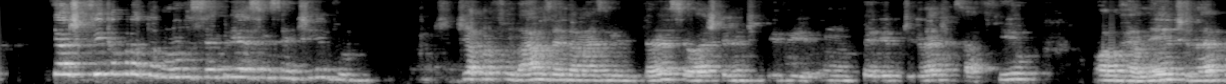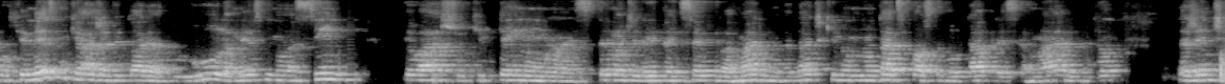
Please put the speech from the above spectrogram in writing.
E acho que fica para todo mundo sempre esse incentivo de aprofundarmos ainda mais a militância. Eu acho que a gente vive um período de grande desafio, obviamente, né? porque mesmo que haja a vitória do Lula, mesmo assim, eu acho que tem uma extrema-direita de sair do armário, na verdade, que não está disposta a voltar para esse armário. Então, a gente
